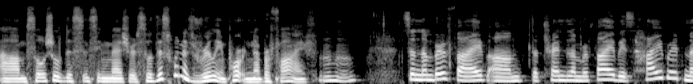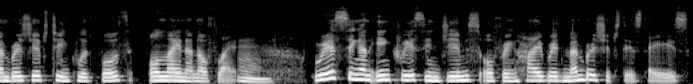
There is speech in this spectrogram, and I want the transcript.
um, social distancing measures. So this one is really important, number 5 So number five, um, the trend number five is hybrid memberships to include both online and offline. We're seeing an increase in gyms offering hybrid memberships these days.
